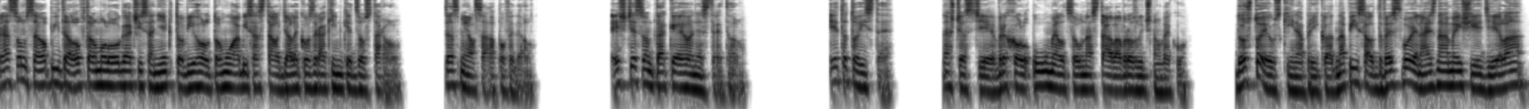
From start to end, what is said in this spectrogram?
Raz som sa opýtal oftalmológa, či sa niekto vyhol tomu, aby sa stal ďaleko zrakým, keď zostarol. Zasmial sa a povedal. Ešte som takého nestretol. Je to to isté. Našťastie vrchol úmelcov nastáva v rozličnom veku. Dostojevský napríklad napísal dve svoje najznámejšie diela,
